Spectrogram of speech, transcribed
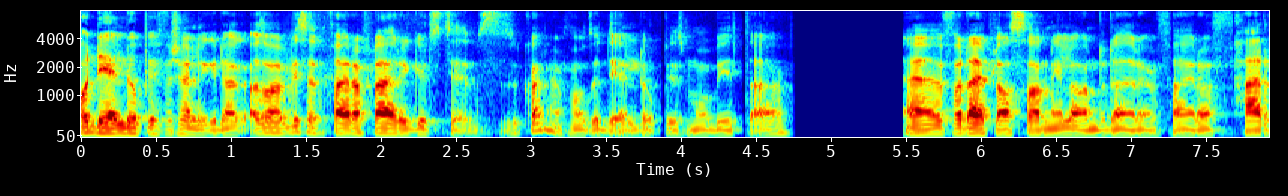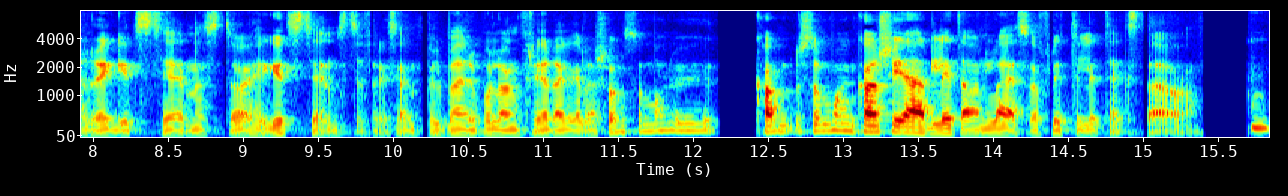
Og dele det opp i forskjellige dager. Altså, Hvis en feirer flere gudstjenester, så kan en på en måte dele det opp i små biter. Eh, For de plassene i landet der en feirer færre gudstjenester og har gudstjeneste f.eks. bare på langfredag eller sånn, så må, du, kan, så må en kanskje gjøre det litt annerledes og flytte litt tekster. Og... Mm.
